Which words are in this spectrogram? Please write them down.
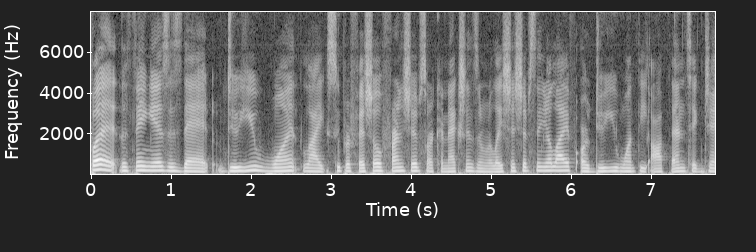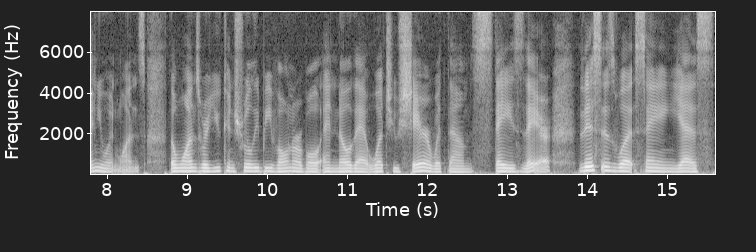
But the thing is, is that do you want like superficial friendships or connections and relationships in your life, or do you want the authentic, genuine ones? The ones where you can truly be vulnerable and know that what you share with them stays there. This is what saying yes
